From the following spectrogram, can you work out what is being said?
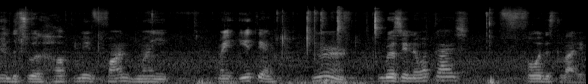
and this will help me fund my my eating. Mm. Because you know what, guys? Food is life.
